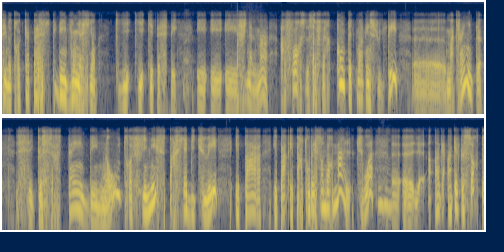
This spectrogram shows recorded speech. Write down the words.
c'est notre capacité d'indignation qui est, qui est, qui est testée. Et, et, et finalement, à force de se faire complètement insulter, euh, ma crainte, c'est que certains des nôtres finissent par s'y habituer et par, et, par, et par trouver ça normal. Tu vois, Euh, euh, le- en, en quelque sorte,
